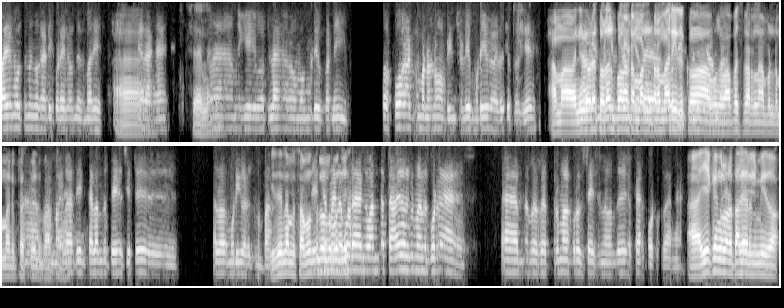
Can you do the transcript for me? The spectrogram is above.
பயமுறுத்தணுங்கிற அடிப்படையில வந்து இது மாதிரி இன்னைக்கு ஒரு முடிவு பண்ணி போராட்டம் பண்ணணும் அப்படின்னு சொல்லி முடிவு எடுத்துட்டு இருக்கு. ஆமா நீங்களோட தொடர் போராட்டம் பண்ற மாதிரி இருக்கும். அவங்க. வாபஸ் வரலாம் அப்படின்ற மாதிரி எல்லாத்தையும் கலந்து பேசிட்டு அதில் ஒரு முடிவு எடுக்கணும்ப்பா. இது நம்ம கொஞ்சம் கூட அங்க வந்த தலைவர்கள் மேல கூட பெருமாள்புரம் ஸ்டேஷன்ல வந்து எஃப்ஐஆர் போட்டிருக்காங்க. இயக்கங்களோட தலைவர்கள் மீதும்.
